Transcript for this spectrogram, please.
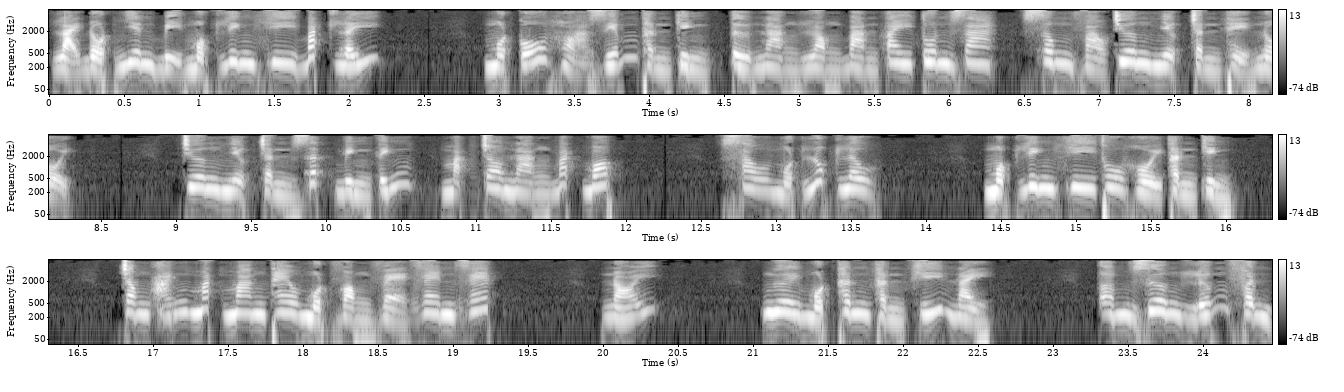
lại đột nhiên bị một linh hy bắt lấy. Một cỗ hỏa diễm thần kình từ nàng lòng bàn tay tuôn ra, xông vào Trương Nhược Trần thể nổi. Trương Nhược Trần rất bình tĩnh, mặc cho nàng bắt bóp. Sau một lúc lâu, một linh hy thu hồi thần kình. Trong ánh mắt mang theo một vòng vẻ ghen rét. Nói. Ngươi một thân thần khí này. Âm dương lưỡng phân.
